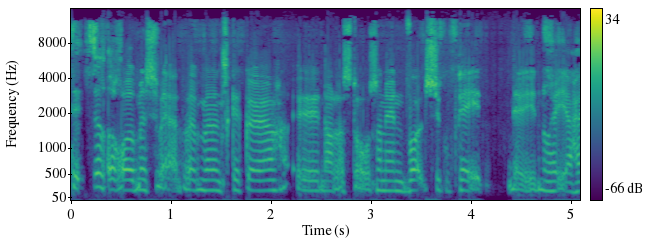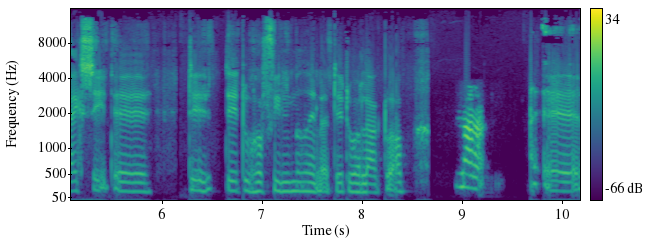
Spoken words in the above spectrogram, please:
det er råd med svært, hvad man skal gøre, øh, når der står sådan en voldspsykopat. Øh, nu, jeg har ikke set øh, det, det, du har filmet, eller det, du har lagt op. Nej. Øh,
